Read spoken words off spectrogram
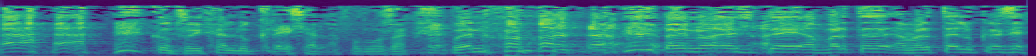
con su hija Lucrecia, la famosa. Bueno, bueno, este, aparte de, aparte de Lucrecia,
